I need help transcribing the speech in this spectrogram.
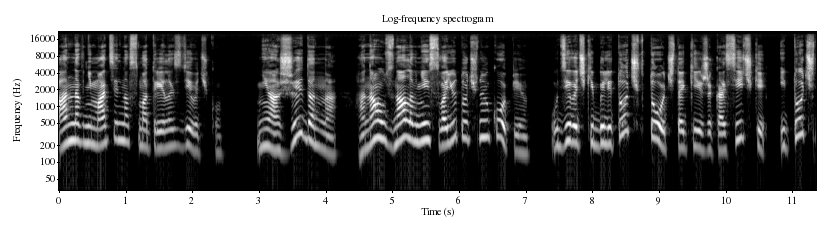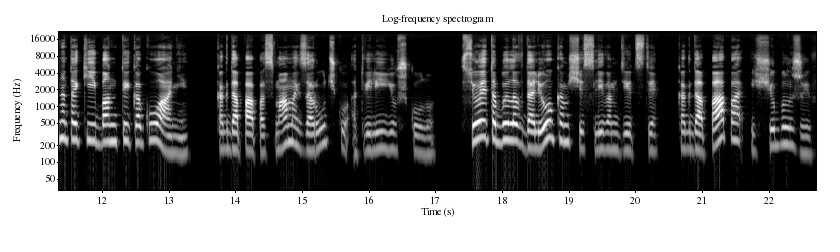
Анна внимательно всмотрелась в девочку. Неожиданно она узнала в ней свою точную копию. У девочки были точь-в-точь точь такие же косички и точно такие банты, как у Ани, когда папа с мамой за ручку отвели ее в школу. Все это было в далеком счастливом детстве, когда папа еще был жив.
